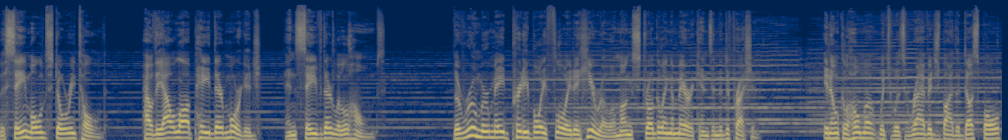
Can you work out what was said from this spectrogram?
the same old story told, how the outlaw paid their mortgage and saved their little homes. The rumor made Pretty Boy Floyd a hero among struggling Americans in the Depression. In Oklahoma, which was ravaged by the Dust Bowl,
